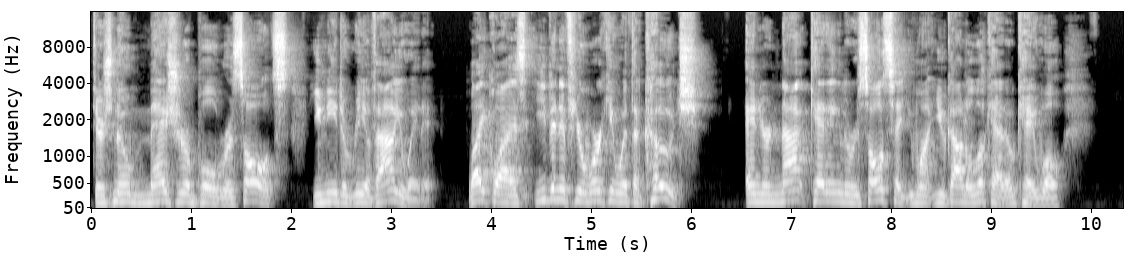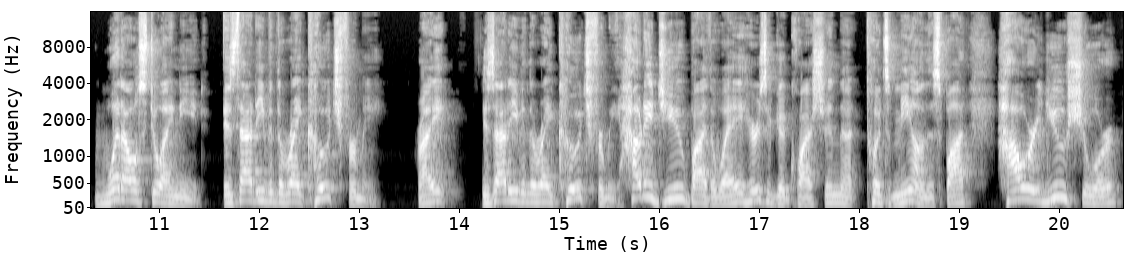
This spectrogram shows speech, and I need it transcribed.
there's no measurable results, you need to reevaluate it. Likewise, even if you're working with a coach and you're not getting the results that you want, you got to look at, okay, well, what else do I need? Is that even the right coach for me? Right? Is that even the right coach for me? How did you, by the way, here's a good question that puts me on the spot. How are you sure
